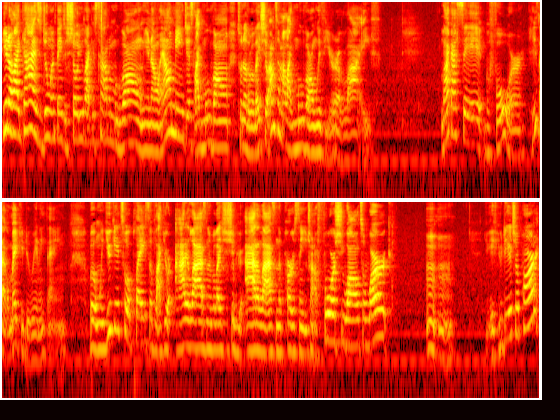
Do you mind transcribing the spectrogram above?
you know, like guys doing things to show you like it's time to move on, you know. And I don't mean just like move on to another relationship. I'm talking about like move on with your life like I said before, he's not gonna make you do anything. But when you get to a place of like you're idolizing the relationship, you're idolizing the person, you're trying to force you all to work, mm-mm. If you did your part,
